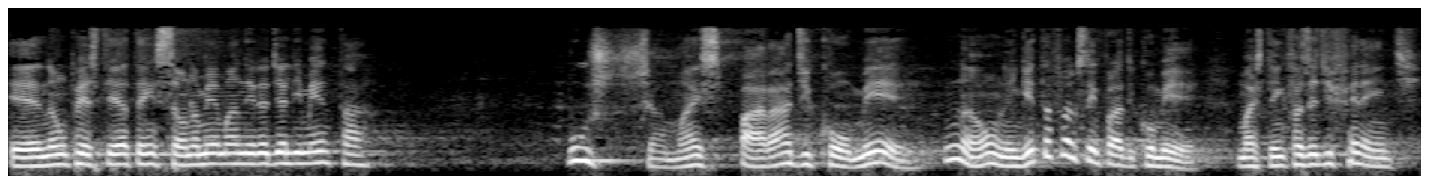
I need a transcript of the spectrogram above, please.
É não prestei atenção na minha maneira de alimentar. Puxa, mas parar de comer? Não, ninguém está falando que você tem que parar de comer, mas tem que fazer diferente.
